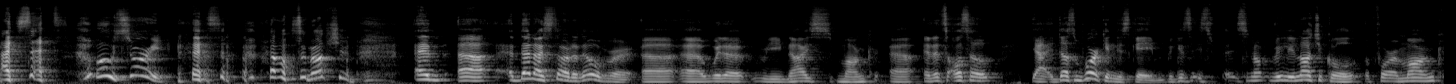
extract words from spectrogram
I said, "Oh, sorry, that was an option." And, uh, and then I started over uh, uh, with a really nice monk, uh, and it's also yeah, it doesn't work in this game because it's it's not really logical for a monk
